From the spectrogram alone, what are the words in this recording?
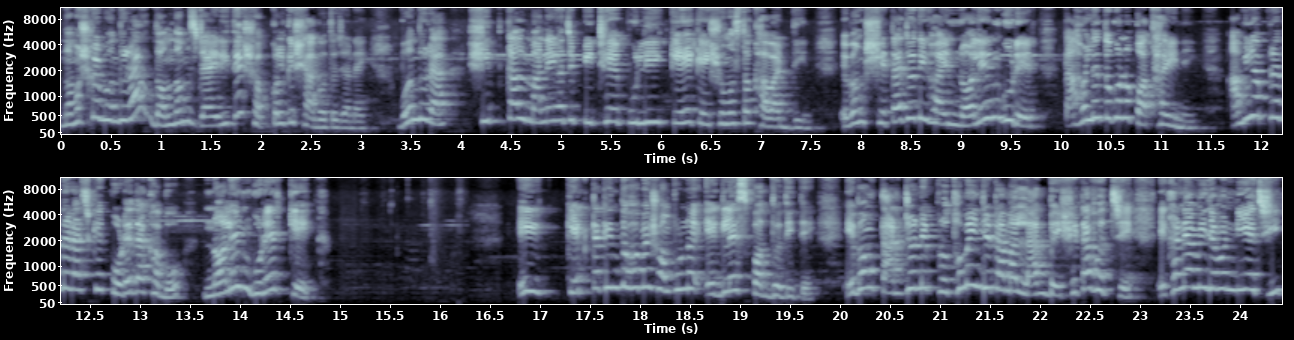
নমস্কার বন্ধুরা, দমদমস ডায়েরিতে সকলকে স্বাগত জানাই। বন্ধুরা, শীতকাল মানে হচ্ছে পিঠে, পুলি, কেক, এই সমস্ত খাওয়ার দিন। এবং সেটা যদি হয় নলেন গুড়ের, তাহলে তো কোনো কথাই নেই। আমি আপনাদের আজকে করে দেখাবো নলেন গুড়ের কেক। এই কেকটা কিন্তু হবে সম্পূর্ণ এগলেস পদ্ধতিতে। এবং তার জন্য প্রথমেই যেটা আমার লাগবে সেটা হচ্ছে, এখানে আমি যেমন নিয়েছি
